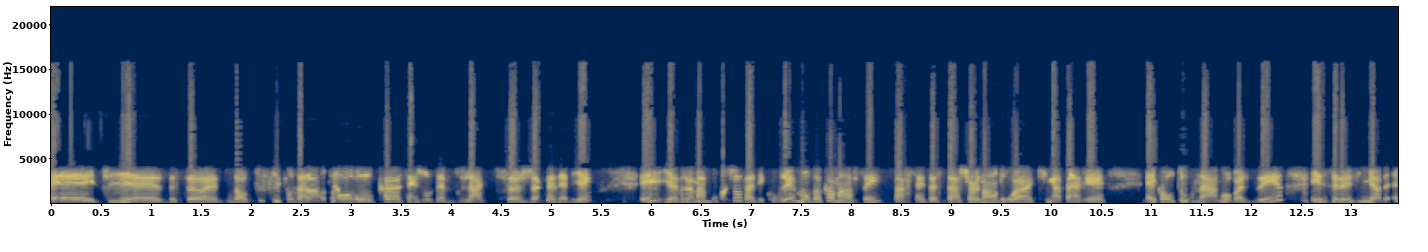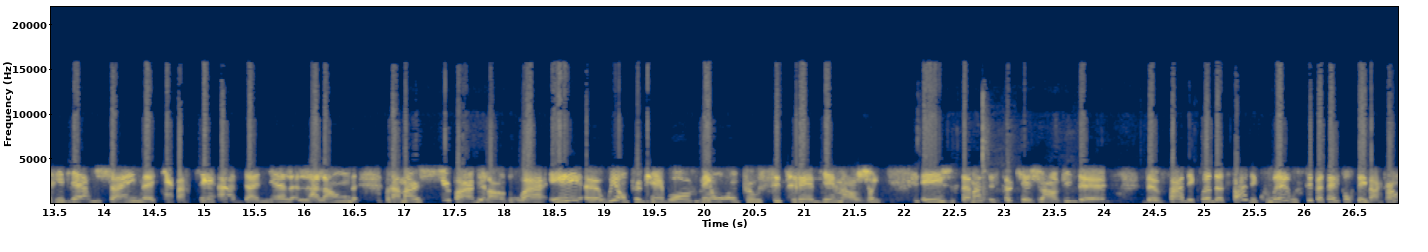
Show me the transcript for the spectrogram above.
Euh, et puis euh, c'est ça. Donc tout ce qui est aux alentours, au cas Saint-Joseph-du-Lac, tout ça, je connais bien. Et il y a vraiment beaucoup de choses à découvrir. Mais on va commencer par Saint-Eustache, un endroit qui m'apparaît incontournable, on va le dire. Et c'est le vignoble Rivière-du-Chêne qui appartient à Daniel Lalande. Vraiment un super bel endroit. Et euh, oui, on peut bien boire, mais on, peut aussi très bien manger. Et justement, c'est ça que j'ai envie de, de faire découvrir, de te faire découvrir aussi peut-être pour tes vacances.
